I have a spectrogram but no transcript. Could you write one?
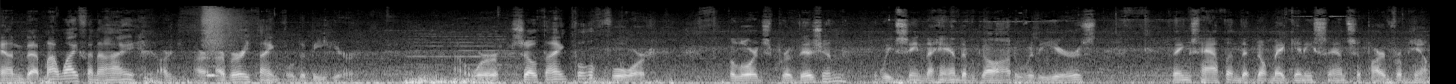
And uh, my wife and I are, are, are, very thankful to be here. Uh, we're so thankful for the Lord's provision. We've seen the hand of God over the years things happen that don't make any sense apart from Him.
